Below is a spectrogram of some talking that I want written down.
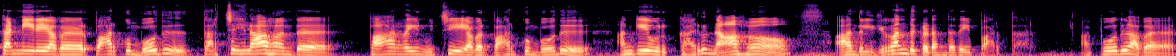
தண்ணீரை அவர் பார்க்கும்போது தற்செயலாக அந்த பாறையின் உச்சியை அவர் பார்க்கும்போது அங்கே ஒரு கருநாகம் அதில் இறந்து கிடந்ததை பார்த்தார். அப்போது அவர்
